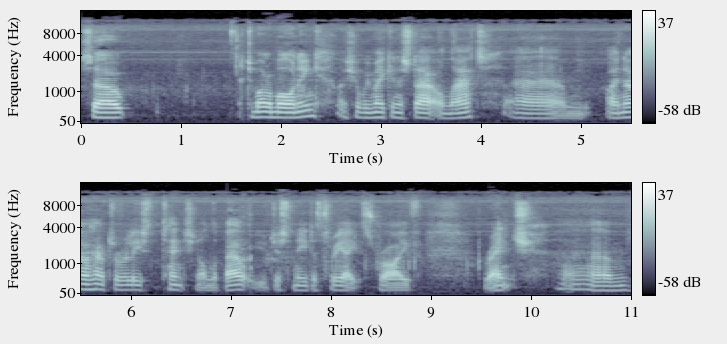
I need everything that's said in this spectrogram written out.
So tomorrow morning I shall be making a start on that. Um, I know how to release the tension on the belt. You just need a 3 8 drive wrench um,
